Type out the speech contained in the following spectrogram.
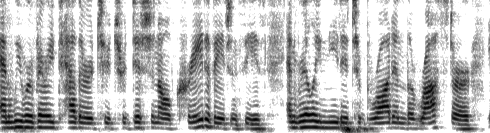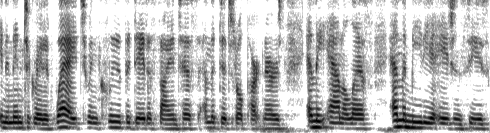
And we were very tethered to traditional creative agencies and really needed to broaden the roster in an integrated way to include the data scientists and the digital partners and the analysts and the media agencies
